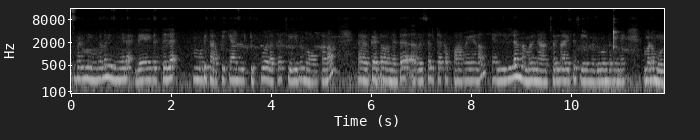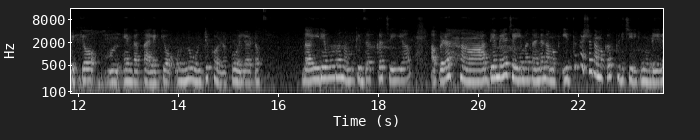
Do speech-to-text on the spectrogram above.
ഇവിടെ നിങ്ങൾ ഇങ്ങനെ വേഗത്തിൽ മുടി കറുപ്പിക്കാനുള്ള ടിപ്പുകളൊക്കെ ചെയ്ത് നോക്കണം. കേട്ടോ എന്നിട്ട് റിസൾട്ടൊക്കെ പറയണം. എല്ലാം നമ്മൾ നാച്ചുറലായിട്ട് ചെയ്യുന്നത് കൊണ്ട് തന്നെ നമ്മുടെ മുടിക്കോ എന്താ തലയ്ക്കോ ഒന്നും ഒരു കുഴപ്പമില്ല കേട്ടോ. ധൈര്യപൂർവം നമുക്ക് ഇതൊക്കെ ചെയ്യാം. അപ്പോൾ ആദ്യമേ ചെയ്യുമ്പോൾ തന്നെ നമുക്ക് ഇത് പക്ഷേ നമുക്ക് പിടിച്ചിരിക്കും മുടിയിൽ.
